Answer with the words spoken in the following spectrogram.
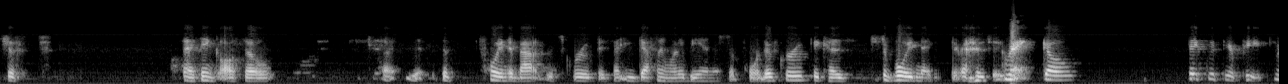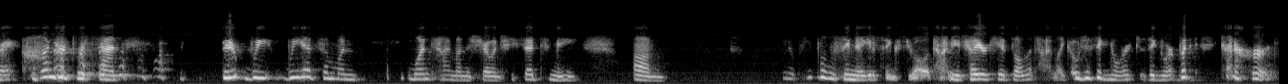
just. I think also uh, the, the point about this group is that you definitely want to be in a supportive group because just avoid negative energy. Right. Go stick with your peeps. Right, hundred percent. There, we we had someone one time on the show, and she said to me, um, "You know, people will say negative things to you all the time. You tell your kids all the time, like, oh, just ignore it, just ignore it." But it kind of hurts.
